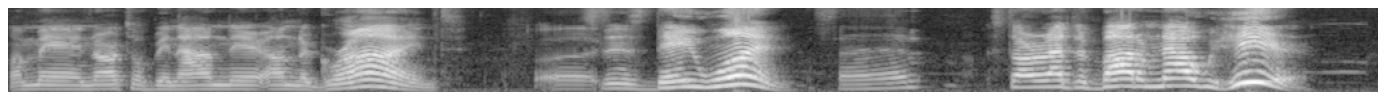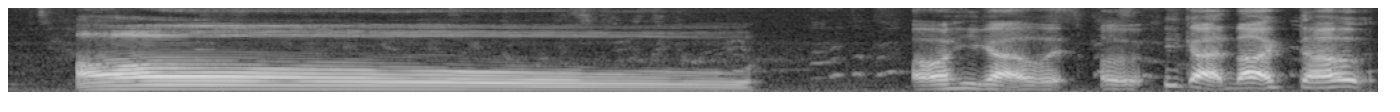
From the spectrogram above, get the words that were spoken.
My man Naruto been out there on the grind Fuck. since day one. Son. Started at the bottom, now we're here. Oh. Oh, he got lit. Oh, he got knocked out.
